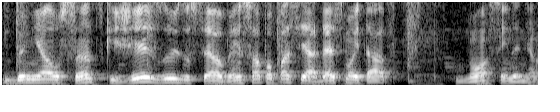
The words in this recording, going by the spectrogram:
Daniel Santos, que Jesus do céu, vem só para passear, 18 nossa, hein, Daniel?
